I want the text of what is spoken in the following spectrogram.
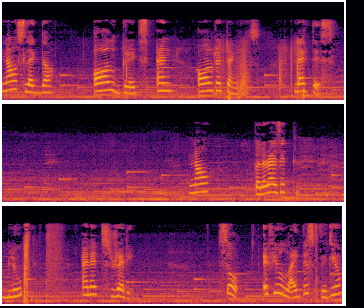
Now select the all grids and all rectangles like this. Now colorize it blue and it's ready. So if you like this video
